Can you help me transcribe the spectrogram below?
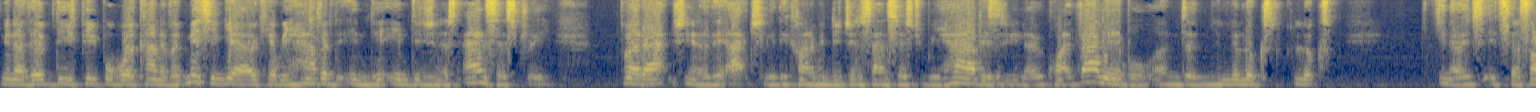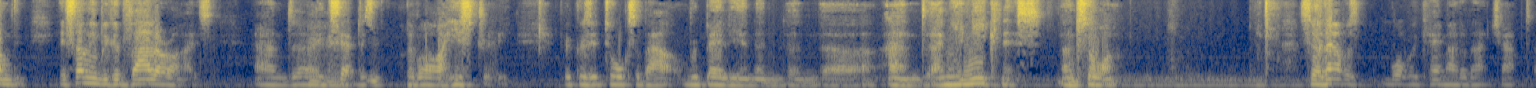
you know, these people were kind of admitting, yeah, okay, we have an indigenous ancestry, but actually, you know, the, actually the kind of indigenous ancestry we have is, you know, quite valuable and, and looks looks, you know, it's it's something it's something we could valorize and uh, mm-hmm. accept as part of our history because it talks about rebellion and and, uh, and and uniqueness and so on. So that was what we came out of that chapter.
